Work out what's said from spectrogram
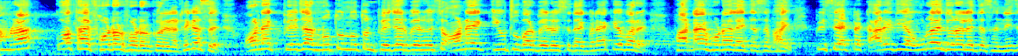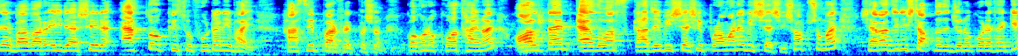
আমরা কথায় ফডর ফডর করি না, ঠিক আছে? অনেক পেজার নতুন নতুন পেজার বের হয়েছে, অনেক ইউটিউবার বের হয়েছে, দেখবেন, একেবারে ফাটায় ফোটায় লাইতেছে ভাই। পিছে একটা কারি দিয়া উড়াই দৌড়াই লাইতেছে, নিজের বাবার এইটা সেইটা এত কিছু ফুটানি ভাই, হাসিব পারফেক্ট ফ্যাশন কখনো কথায় নয় অল টাইম অ্যালোয়াস কাজে বিশ্বাসী, প্রমাণে বিশ্বাসী। সব সময় সেরা জিনিসটা আপনাদের জন্য করে থাকি,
